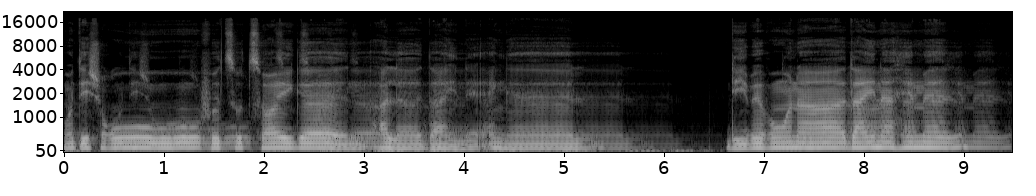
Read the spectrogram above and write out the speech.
und ich rufe zu Zeugen alle deine Engel, die Bewohner deiner Himmel,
